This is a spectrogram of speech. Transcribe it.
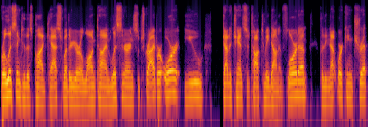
for listening to this podcast, whether you're a longtime listener and subscriber or you got a chance to talk to me down in Florida for the networking trip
